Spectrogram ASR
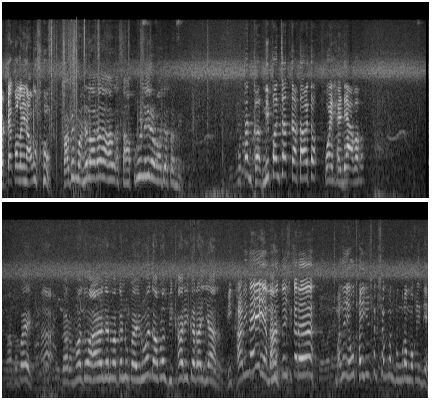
બટાકો લઈને આવું છું. ભાભી મને લાગે સાપરું નહીં રહેવા દો તમે. પોતાના ઘરની પંચાયત કરતા હોય તો. ઓય હેડે આવે. બાપુભાઈ ઘરમાં જો આયોજન વગરનું કર્યું હોય તો આપણે ભિખારી કરાય યાર. ભિખારી નહીં મને તો કરે. મને એવું થઈ ગયું છે કે મને ડુંગરો મોકલી દે.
